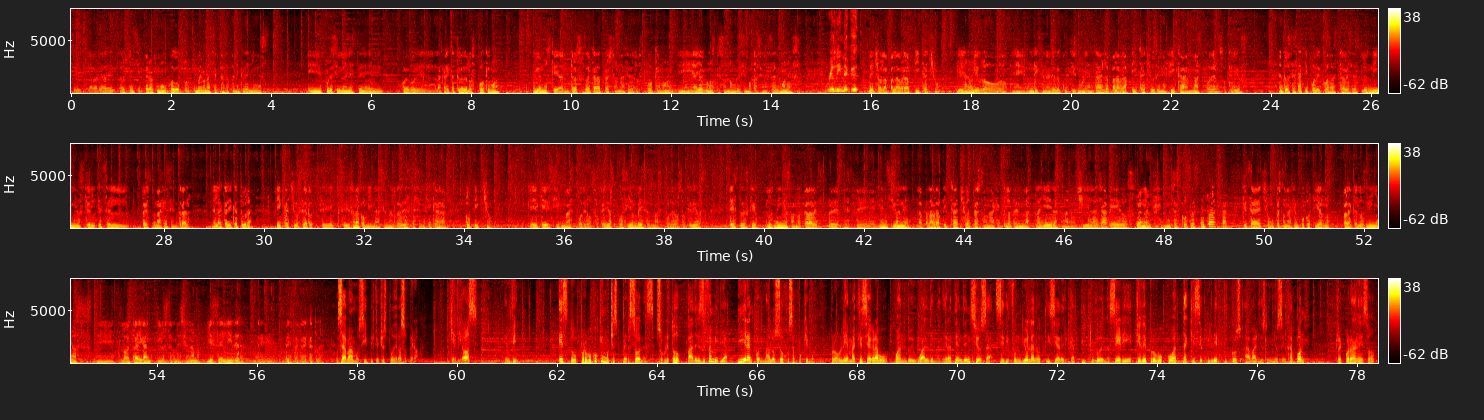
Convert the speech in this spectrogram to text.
Pues la verdad, al principio era como un juego, por como era una secta satánica de niños. Y por decirlo, en este juego de la caricatura de los Pokémon, vemos que al transcurso de cada personaje de los Pokémon, eh, hay algunos que son nombres e invocaciones a demonios. Really, nigga? De hecho, la palabra Pikachu, en un libro, eh, un diccionario de ocultismo oriental, la palabra Pikachu significa más poderoso que Dios. Entonces, este tipo de cosas que a veces los niños, que es el personaje central de la caricatura, Pikachu se, se, se es una combinación al revés que significa tu Pikachu, que quiere decir más poderoso que Dios o 100 veces más poderoso que Dios. Esto es que los niños cuando cada vez este, mencionen la palabra Pikachu, el personaje que lo traen en las playeras, en las mochilas, llaveros, bueno, en fin, muchas cosas. En todas partes. Que se ha hecho un personaje un poco tierno para que los niños eh, lo atraigan y lo estén mencionando. Y es el líder de, de esta caricatura. O sea, vamos, sí, Pikachu es poderoso, pero ¿qué Dios? En fin, esto provocó que muchas personas, sobre todo padres de familia, vieran con malos ojos a Pokémon, problema que se agravó cuando igual de manera tendenciosa se difundió la noticia del capítulo de la serie que le provocó ataques epilépticos a varios niños en Japón. ¿Recuerdan eso?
